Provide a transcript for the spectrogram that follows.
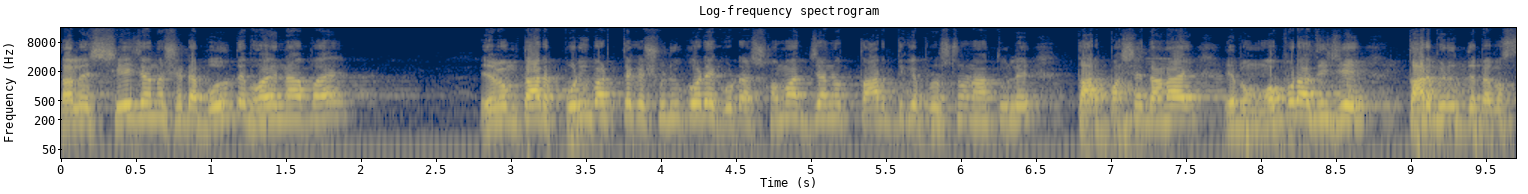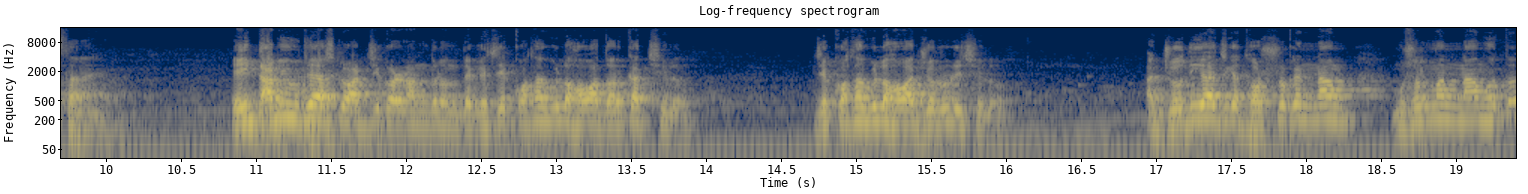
তাহলে সে যেন সেটা বলতে ভয় না পায় এবং তার পরিবার থেকে শুরু করে গোটা সমাজ যেন তার দিকে প্রশ্ন না তুলে, তার পাশে দাঁড়ায় এবং অপরাধী যে তার বিরুদ্ধে ব্যবস্থা নেয়। এই দাবি উঠে আসলো আর্জি করেন আন্দোলন থেকে যে কথাগুলো হওয়া দরকার ছিল, যে কথাগুলো হওয়া জরুরি ছিল। আর যদি আজকে ধর্ষকের নাম, মুসলমান নাম হতো,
